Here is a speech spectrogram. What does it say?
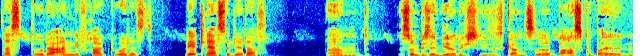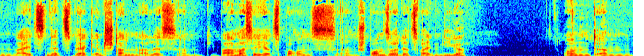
dass du da angefragt wurdest? Wie erklärst du dir das? Ähm, ist so ein bisschen wieder durch dieses ganze Basketball-Nights-Netzwerk entstanden alles. Ähm, die Barmer ist ja jetzt bei uns ähm, Sponsor der zweiten Liga. Und ähm,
